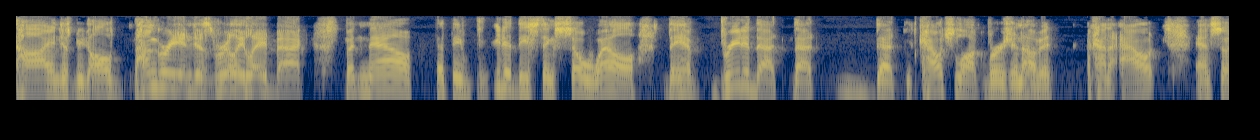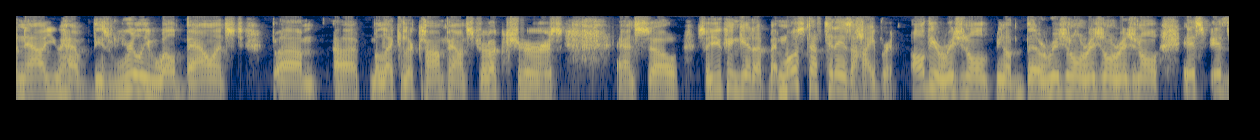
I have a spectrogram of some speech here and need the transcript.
high and just be all hungry and just really laid back. But now that they've breeded these things so well, they have breeded that that that couch lock version of it kind of out and so now you have these really well balanced um, uh, molecular compound structures, and so so you can get a most stuff today is a hybrid. All the original, you know, the original, original, original. It's it's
